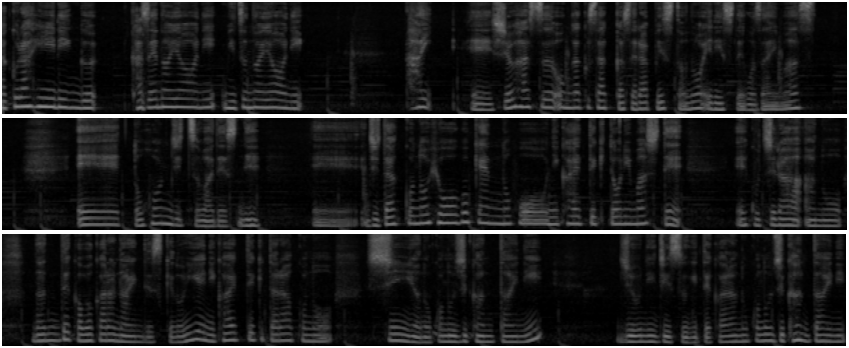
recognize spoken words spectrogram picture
チャクラヒーリング風のように水のように。はい、えー、周波数音楽作家セラピストのエリスでございます。えー、っと本日はですね、えー、自宅の兵庫県の方に帰ってきておりましてえこちらあのなんでかわからないんですけど家に帰ってきたらこの深夜のこの時間帯に12時過ぎてからのこの時間帯に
